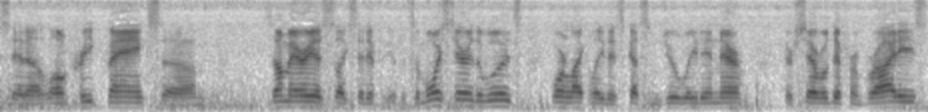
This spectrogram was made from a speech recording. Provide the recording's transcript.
I said, uh, along creek banks, um, some areas, like I said, if, if it's a moist area of the woods, more than likely it's got some jewelweed in there. There's several different varieties.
